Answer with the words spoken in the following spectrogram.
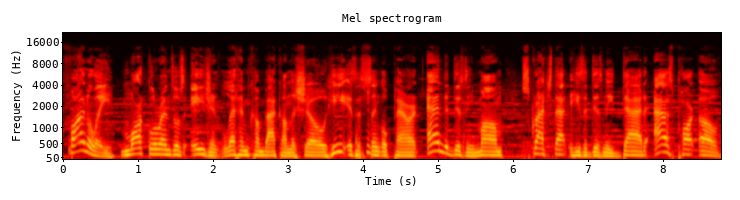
finally, Mark Lorenzo's agent let him come back on the show. He is a single parent and a Disney mom. Scratch that, he's a Disney dad as part of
